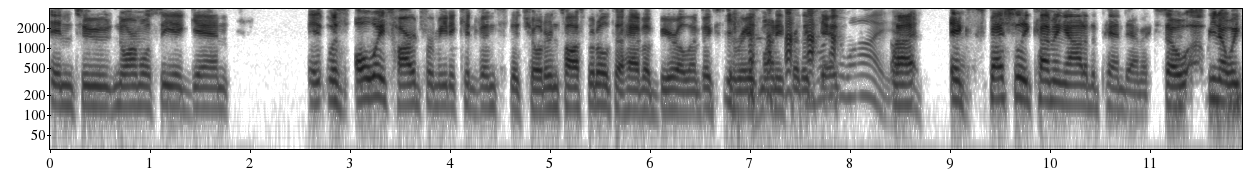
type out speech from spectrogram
into normalcy again, it was always hard for me to convince the Children's Hospital to have a beer Olympics to raise money for the kids. Why? Uh, especially coming out of the pandemic. So, uh, you know, we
